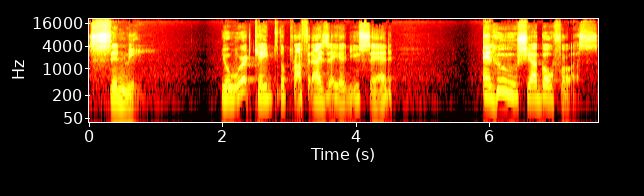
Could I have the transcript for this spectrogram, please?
Send me. Your word came to the prophet Isaiah, and you said, And who shall go for us?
